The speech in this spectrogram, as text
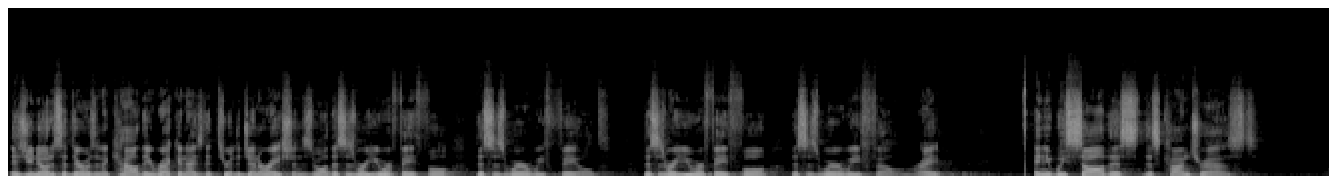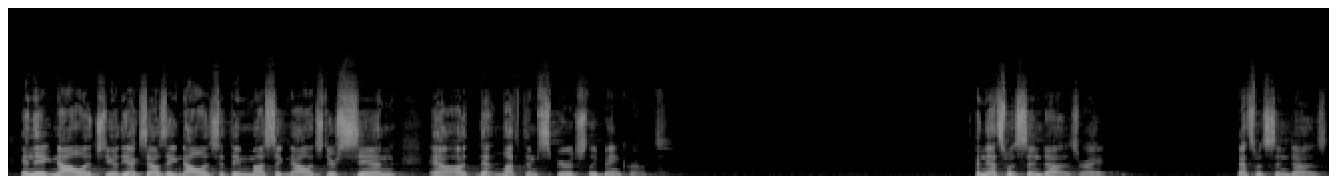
Is you notice that there was an account, they recognized it through the generations. Well, this is where you were faithful, this is where we failed. This is where you were faithful, this is where we fell, right? And we saw this, this contrast. And they acknowledged, you know, the exiles they acknowledged that they must acknowledge their sin uh, that left them spiritually bankrupt. And that's what sin does, right? That's what sin does.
